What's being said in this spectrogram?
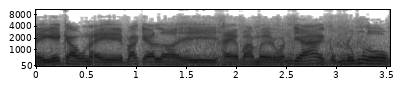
thì cái câu này thì bác trả lời thì theo ba mươi đánh giá thì cũng đúng luôn.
